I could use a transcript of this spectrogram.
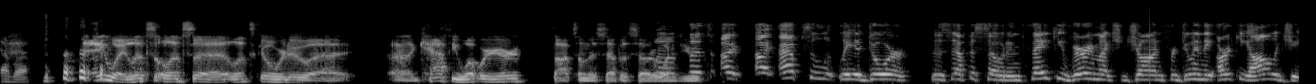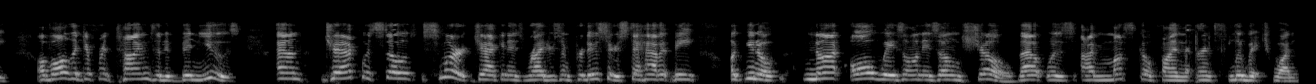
Anyway, let's let's uh let's go over to uh, uh Kathy. What were your thoughts on this episode, or Well, what did you? that's, I, I absolutely adore this episode. And thank you very much, John, for doing the archaeology of all the different times that have been used. And Jack was so smart, Jack and his writers and producers, to have it be, uh, you know, not always on his own show. That was, I must go find the Ernst Lubitsch one.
